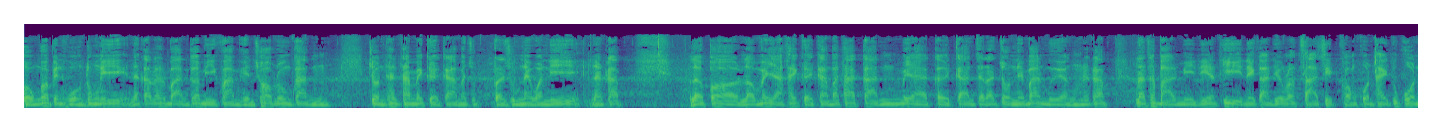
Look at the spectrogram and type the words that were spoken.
ผมก็เป็นห่วงตรงนี้นะครับ รัฐบาลก็มีความเห็นชอบร่วมกัน จนท่านทำให้เกิดการประชุมประชุมในวันนี้นะครับ แล้วก็เราไม่อยากให้เกิดการปะทะกัน ไม่อยากเกิดการจราจนในบ้านเมืองนะครับ รัฐบาลมีหน้าที่ในการที่รักษาสิทธิ์ของคนไทยทุกคน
